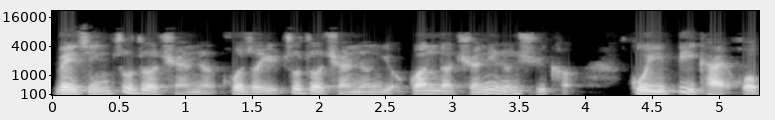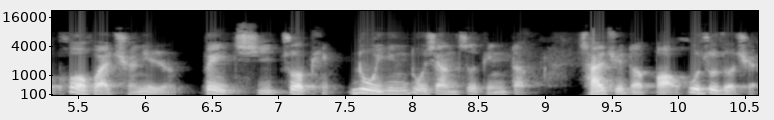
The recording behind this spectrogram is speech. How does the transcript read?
未经著作权人或者与著作权人有关的权利人许可，故意避开或破坏权利人为其作品录音、录像、制品等采取的保护著作权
